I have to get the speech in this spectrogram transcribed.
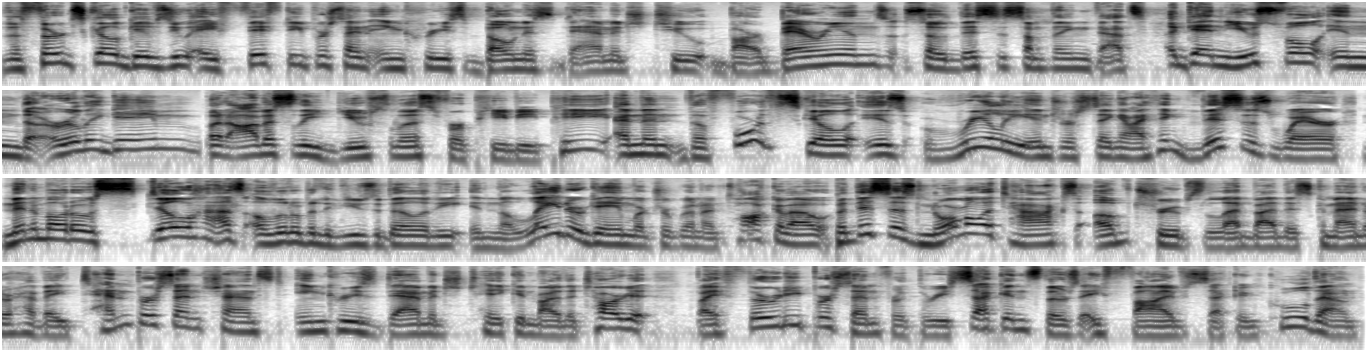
The third skill gives you a 50 percent increase bonus damage to barbarians. So this is something that's again useful in the early game but obviously useless for PvP and then the fourth skill is really interesting and I think this is where Minamoto still has a little bit of usability in the later game which we're going to talk about but this says normal attacks of troops led by this commander have a 10 percent chance to increase damage taken by the target by 30 percent for three seconds. There's a five second cooldown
